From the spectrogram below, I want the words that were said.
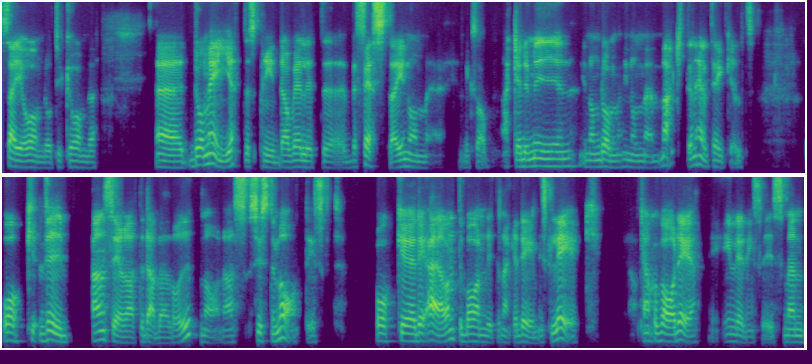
säger om det och tycker om det. Eh, de är jättespridda och väldigt eh, befästa inom eh, liksom, akademin, inom, dem, inom makten helt enkelt. Och vi anser att det där behöver utmanas systematiskt. Och det är inte bara en liten akademisk lek. Kanske var det inledningsvis, men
